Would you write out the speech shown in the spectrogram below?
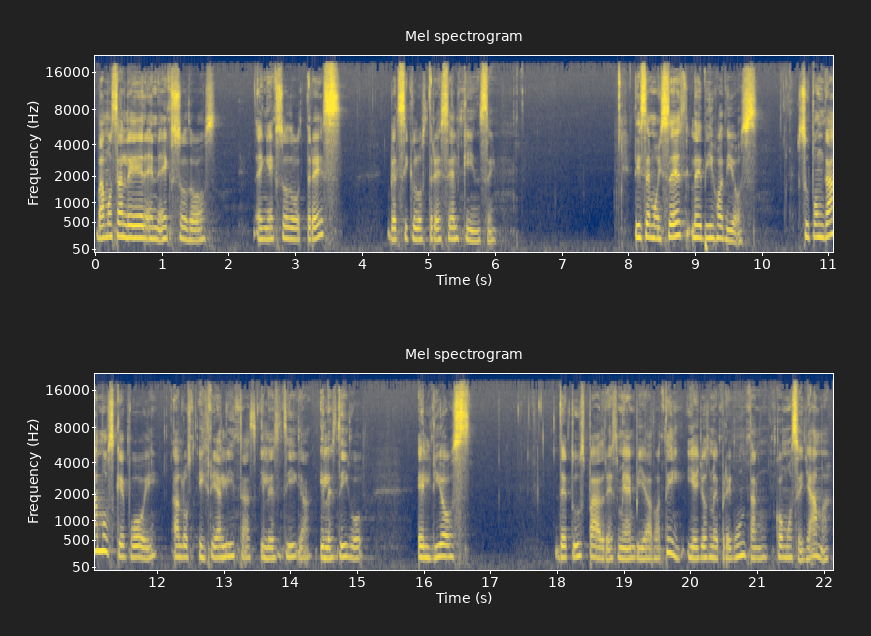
Vamos a leer en Éxodo, en Éxodo 3, versículos 13 al 15. Dice Moisés le dijo a Dios, supongamos que voy a los israelitas y les diga y les digo, el Dios de tus padres me ha enviado a ti y ellos me preguntan cómo se llama.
